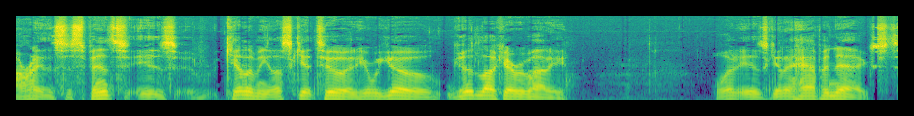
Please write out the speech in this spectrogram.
All right, the suspense is killing me. Let's get to it. Here we go. Good luck, everybody. What is going to happen next?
